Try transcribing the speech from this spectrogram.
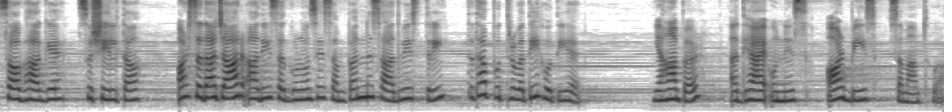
सौभाग्य, सुशीलता और सदाचार आदि सद्गुणों से संपन्न साध्वी स्त्री तथा पुत्रवती होती है। यहाँ पर अध्याय 19 और 20 समाप्त हुआ।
